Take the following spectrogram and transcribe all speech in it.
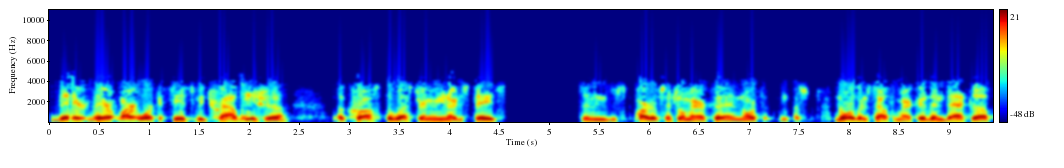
their their artwork, it seems to be traveled Asia across the western United States and part of Central America and North northern South America, then back up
